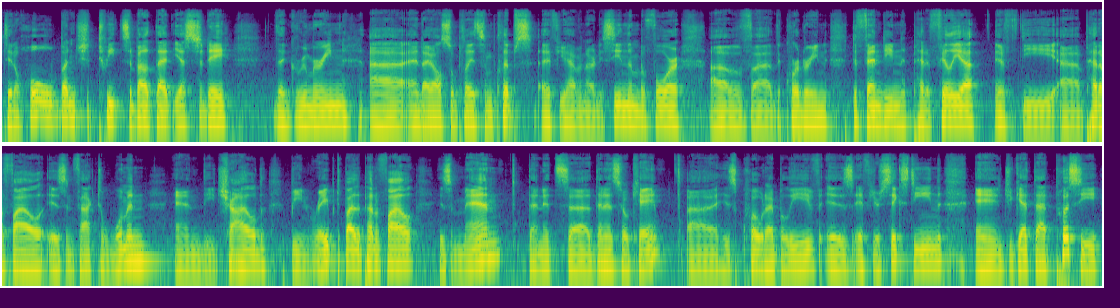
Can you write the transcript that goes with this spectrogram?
Did a whole bunch of tweets about that yesterday the groomering, uh, and I also played some clips, if you haven't already seen them before, of uh, the quartering defending pedophilia. If the uh, pedophile is in fact a woman and the child being raped by the pedophile is a man, then it's uh, then it's okay. Uh, his quote, I believe, is "If you're 16 and you get that pussy."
